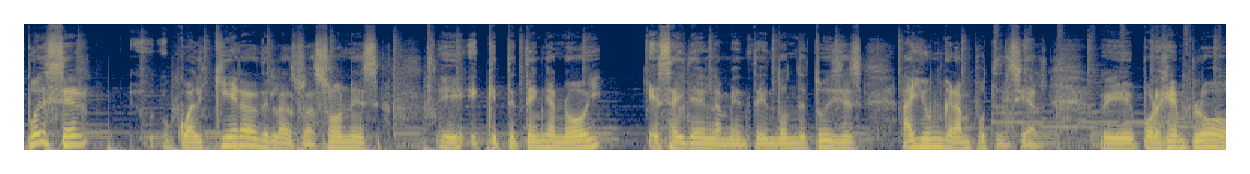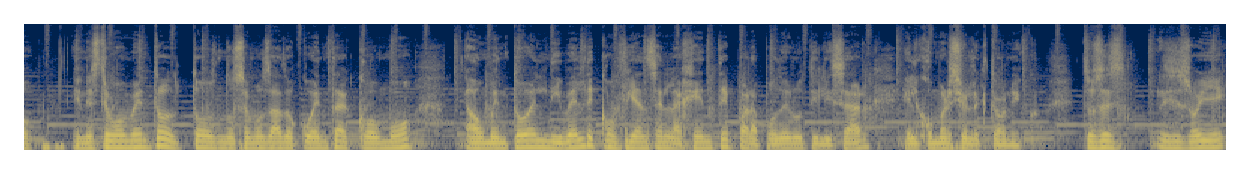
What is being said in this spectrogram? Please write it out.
Puede ser cualquiera de las razones eh, que te tengan hoy esa idea en la mente, en donde tú dices, hay un gran potencial. Eh, por ejemplo, en este momento todos nos hemos dado cuenta cómo aumentó el nivel de confianza en la gente para poder utilizar el comercio electrónico. Entonces dices, oye,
